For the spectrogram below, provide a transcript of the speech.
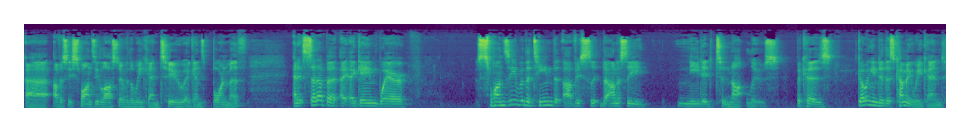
Uh, obviously, Swansea lost over the weekend too against Bournemouth, and it set up a, a, a game where Swansea were the team that obviously that honestly needed to not lose because going into this coming weekend,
